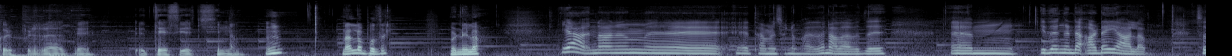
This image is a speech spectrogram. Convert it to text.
குறிப்பிடுறது தேசிய சின்னம். ம்? நல்ல பதில். வெண்ணிலா? யா நானும் தமிழ் சொன்ன மாதிரி தான் அதாவது இதுங்கண்ட அடையாளம். ஸோ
